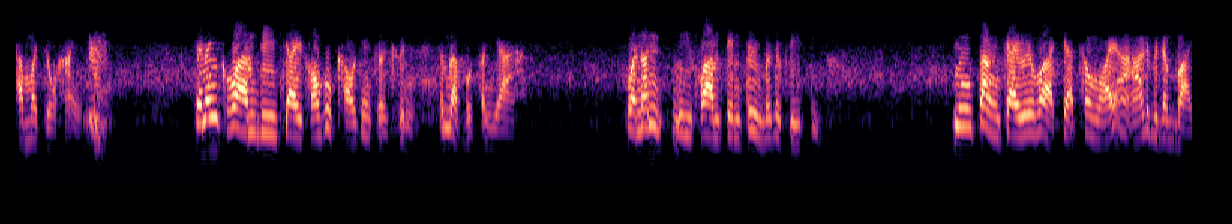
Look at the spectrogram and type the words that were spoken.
คำว่าจงให้ฉะนั้นความดีใจของพวกเขาจึงเกิดขึ้นสำหรับบุตรปัญญา วันนั้นมีความเต็มตื้นไปด้วยปีติจึงตั้งใจไว้ว่าจะถวายอาหารและบิณฑบาต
